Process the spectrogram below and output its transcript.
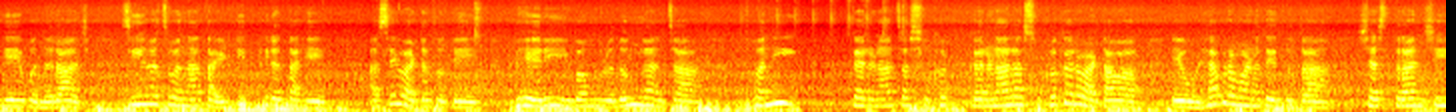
हे वनराज सिंहच वनात आयटीत फिरत आहेत असे वाटत होते. भेरी व मृदुंगांचा ध्वनी करण्याचा सुख करणाला सुखकर वाटावा एवढ्या प्रमाणात येत होता. शस्त्रांची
